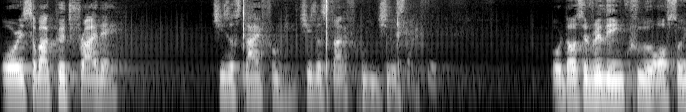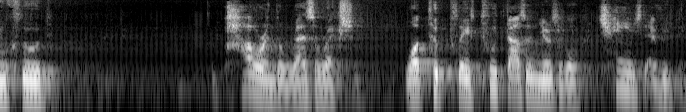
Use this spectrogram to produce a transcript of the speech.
Or it's about Good Friday. Jesus died for me. Jesus died for me. Jesus died for me. Or does it really include also include the power and the resurrection? What took place 2,000 years ago changed everything.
